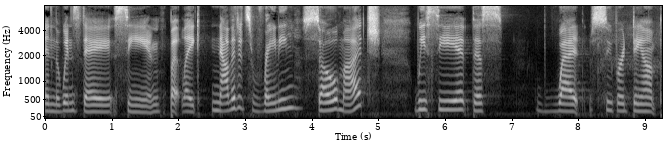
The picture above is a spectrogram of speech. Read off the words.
in the Wednesday scene. But like now that it's raining so much, we see this wet, super damp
